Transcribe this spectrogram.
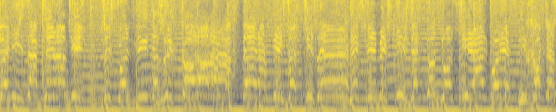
strzelić zaczynam dziś Przyszłość widzę w tych kolorach. A teraz większość ci Jeśli myślisz, że to złości albo jest mi chociaż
